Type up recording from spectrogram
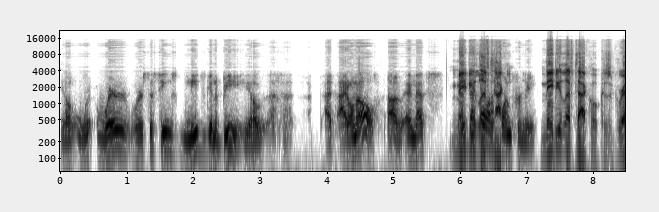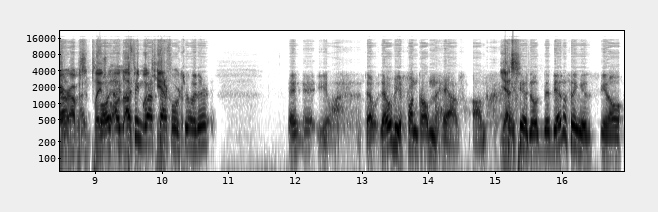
you know, wh- where where's this team's needs going to be? You know, I, I don't know, uh, and that's Maybe that's left a lot of tackle. fun for me. Maybe left tackle because Greg Uh, Robinson plays well, I, enough. I think left tackle is really there. And uh, you know that that would be a fun problem to have. Um, Yes. you know, the, the other thing is you know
